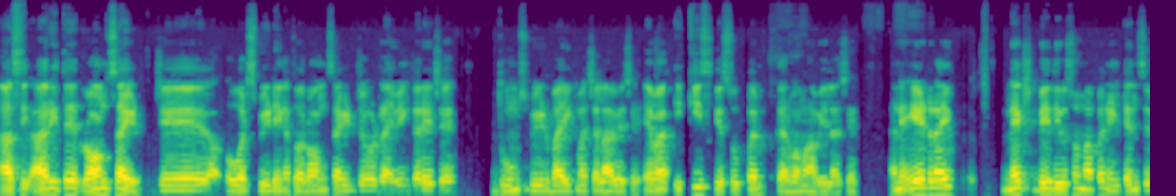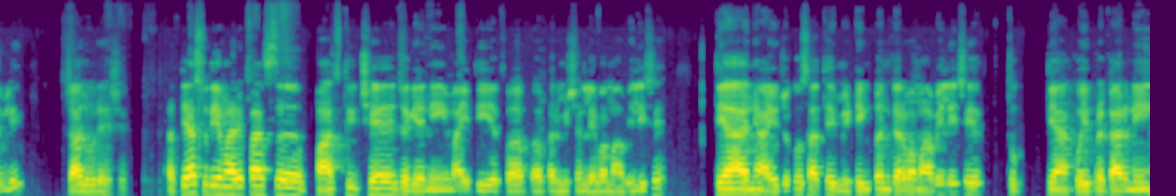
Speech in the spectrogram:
આ રીતે રોંગ સાઈડ જે ઓવર સ્પીડિંગ અથવા રોંગ સાઈડ જો ડ્રાઇવિંગ કરે છે ધૂમ સ્પીડ બાઇકમાં ચલાવે છે એમાં એકવીસ કેસો પણ કરવામાં આવેલા છે. અને એ ડ્રાઈવ નેક્સ્ટ બે દિવસોમાં પણ ઇન્ટેન્સિવલી ચાલુ રહેશે. અત્યાર સુધી અમારી પાસ પાંચથી છ જગ્યાની માહિતી અથવા પરમિશન લેવામાં આવેલી છે. ત્યાં અને આયોજકો સાથે મિટિંગ પણ કરવામાં આવેલી છે. તો ત્યાં કોઈ પ્રકારની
